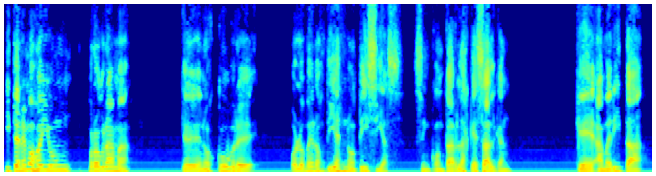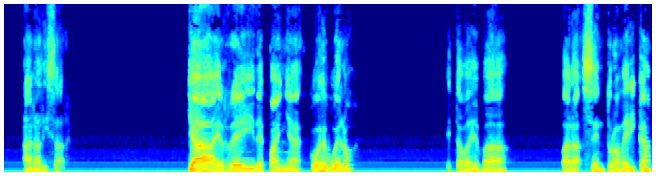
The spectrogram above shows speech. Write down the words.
Y tenemos hoy un programa que nos cubre por lo menos 10 noticias, sin contar las que salgan, que amerita analizar. Ya el rey de España coge vuelo. Esta vez va para Centroamérica.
